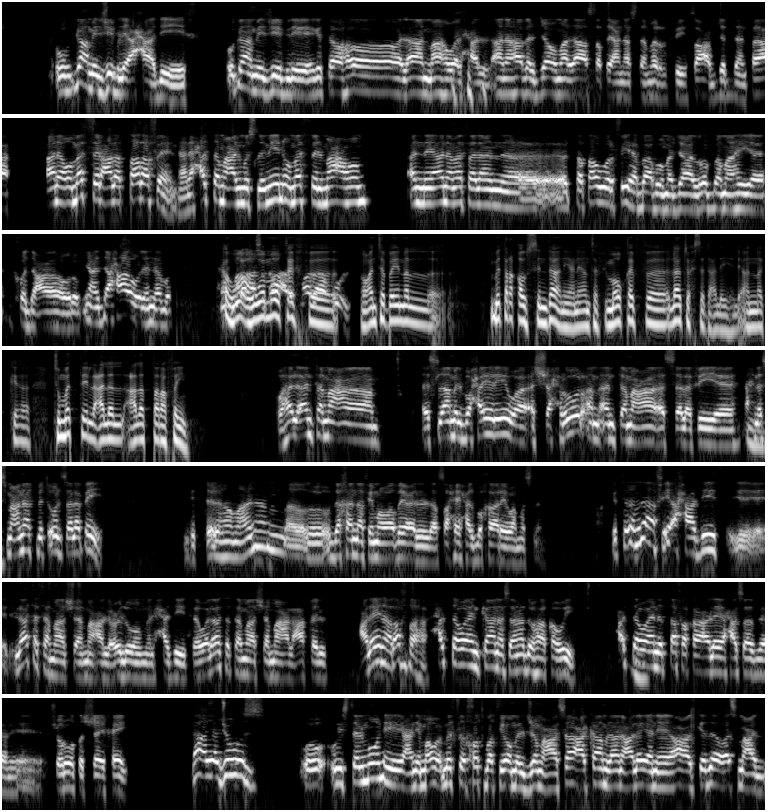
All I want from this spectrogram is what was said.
وقام يجيب لي أحاديث. وقام يجيب لي قلت له الآن ما هو الحل أنا هذا الجو ما لا أستطيع أن أستمر فيه صعب جدا. فأنا أمثل على الطرفين يعني حتى مع المسلمين أمثل معهم أني أنا مثلا آه، التطور فيها باب ومجال ربما هي خدعة يعني أحاول ان هو هو موقف آه، وأنت بين المطرقه والسندان يعني أنت في موقف آه، لا تحسد عليه لأنك تمثل على على الطرفين. وهل أنت مع إسلام البحيري والشحرور أم أنت مع السلفية؟ إحنا سمعناك بتقول سلفية. قلت لهم أنا ودخلنا في مواضيع صحيح البخاري ومسلم. قلت لهم لا في أحاديث لا تتماشى مع العلوم الحديثة ولا تتماشى مع العقل علينا رفضها حتى وإن كان سندها قوي حتى وإن اتفق عليه حسب يعني شروط الشيخين لا يجوز ويستلموني يعني مثل خطبة يوم الجمعة ساعة كاملة أنا علي أني أقعد كذا وأسمع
